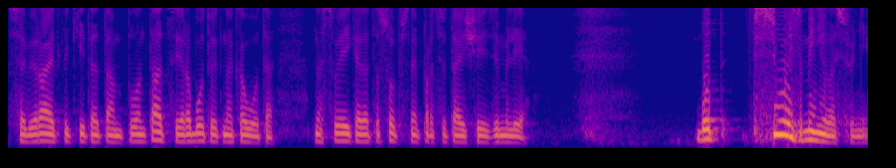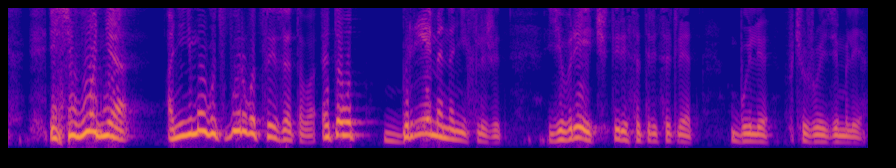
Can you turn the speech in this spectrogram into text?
собирают какие-то там плантации, работают на кого-то, на своей когда-то собственной процветающей земле. Вот все изменилось у них. И сегодня они не могут вырваться из этого. Это вот бремя на них лежит. Евреи 430 лет были в чужой земле.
